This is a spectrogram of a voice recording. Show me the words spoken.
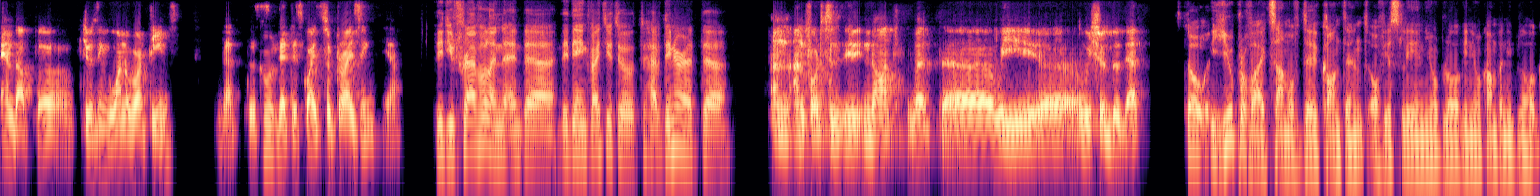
end up uh, choosing one of our teams. That is, cool. that is quite surprising. Yeah. Did you travel and and uh, did they invite you to to have dinner at the? Un- unfortunately, not. But uh, we uh, we should do that So you provide some of the content, obviously, in your blog, in your company blog,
